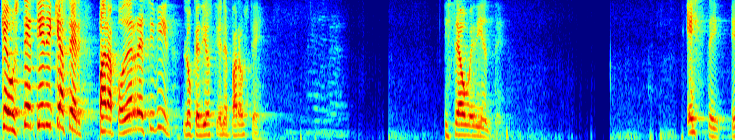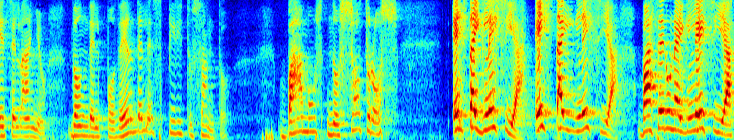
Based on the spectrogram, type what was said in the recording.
que usted tiene que hacer para poder recibir lo que Dios tiene para usted. Y sea obediente. Este es el año donde el poder del Espíritu Santo, vamos nosotros esta iglesia, esta iglesia va a ser una iglesia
